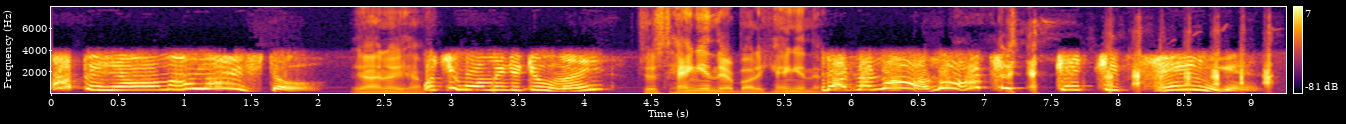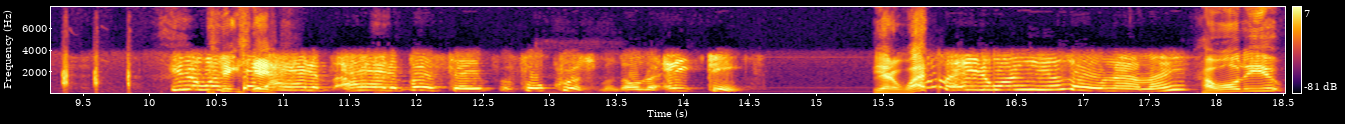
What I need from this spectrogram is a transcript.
I've been here all my life, though. Yeah, I know you have. What you want me to do, man? Just hang in there, buddy. Hang in there. No, no, no, no. I keep, can't keep hanging. You know what? State? I had a I had a birthday before Christmas on the 18th. You had a what? I'm 81 years old now, man. How old are you?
